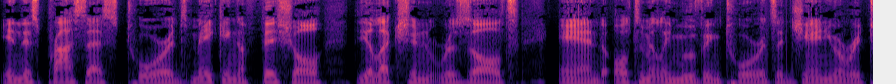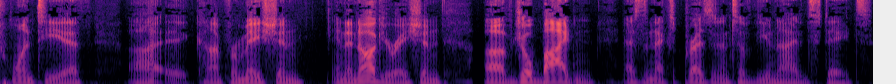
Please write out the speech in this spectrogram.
in this process towards making official the election results and ultimately moving towards a January 20th uh, confirmation and inauguration of Joe Biden as the next president of the United States.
